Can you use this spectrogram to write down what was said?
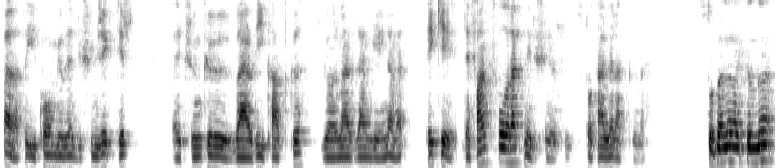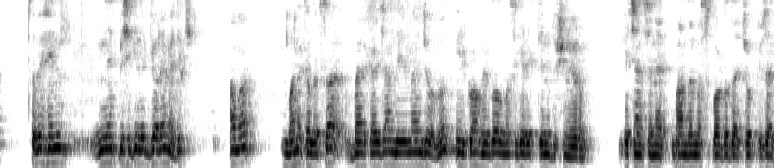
Ferhat'ı ilk 11'de düşünecektir. E, çünkü verdiği katkı görmezden gelinemez. Peki defansif olarak ne düşünüyorsun stoperler hakkında? Stoperler hakkında tabii henüz net bir şekilde göremedik. Ama bana kalırsa Berkay Can Değirmencioğlu'nun ilk 11'de olması gerektiğini düşünüyorum. Geçen sene Bandırma Spor'da da çok güzel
